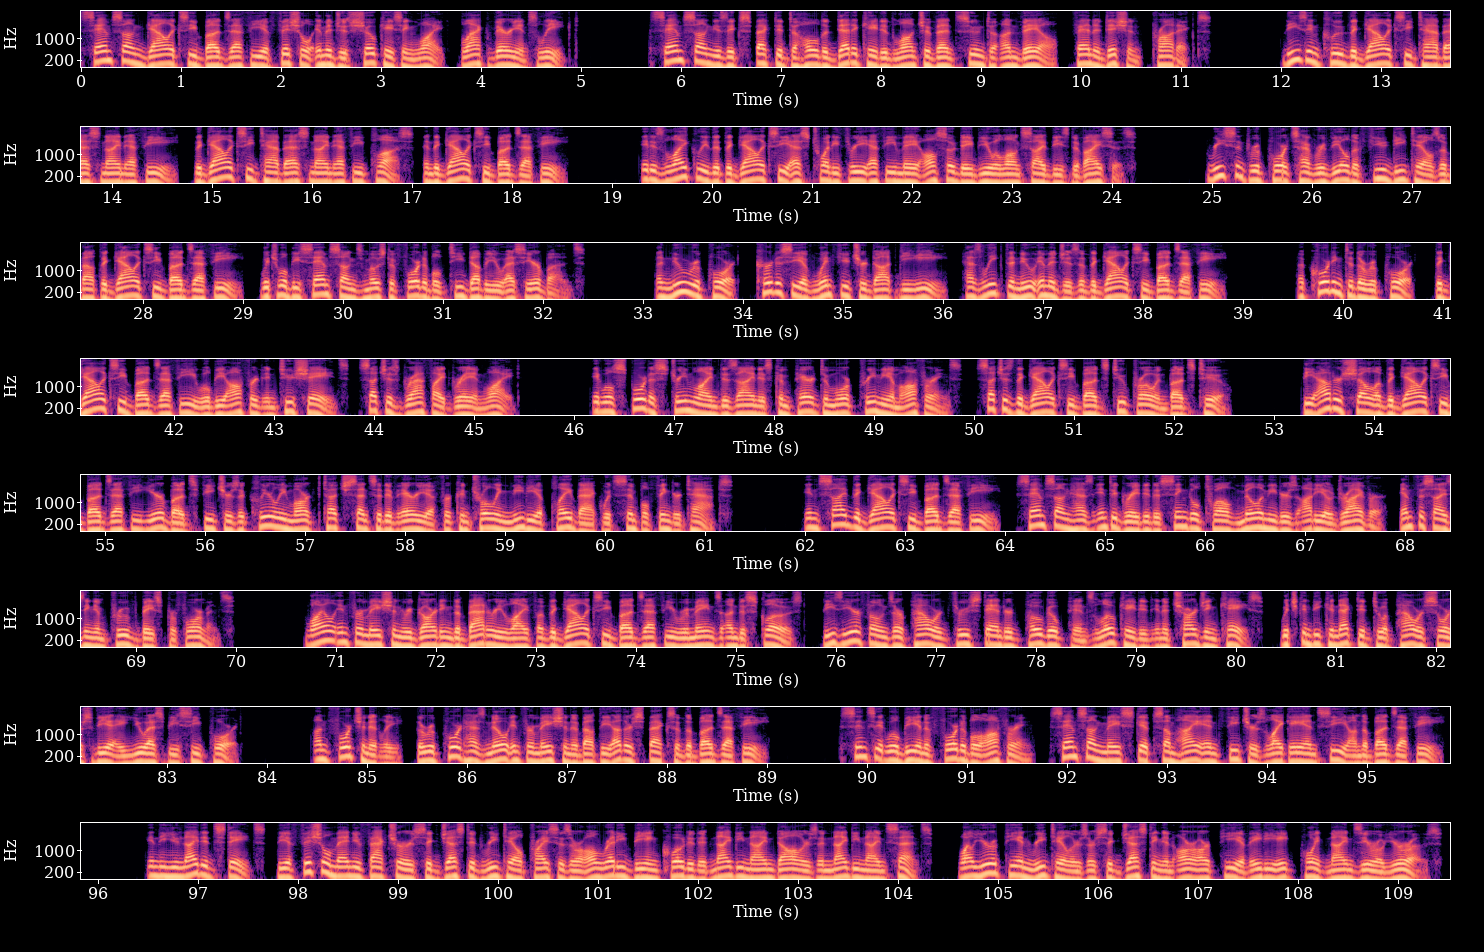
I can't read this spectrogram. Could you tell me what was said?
Samsung Galaxy Buds FE official images showcasing white, black variants leaked. Samsung is expected to hold a dedicated launch event soon to unveil Fan Edition products. These include the Galaxy Tab S9 FE, the Galaxy Tab S9 FE Plus, and the Galaxy Buds FE. It is likely that the Galaxy S23 FE may also debut alongside these devices. Recent reports have revealed a few details about the Galaxy Buds FE, which will be Samsung's most affordable TWS earbuds. A new report, courtesy of WinFuture.de, has leaked the new images of the Galaxy Buds FE. According to the report, the Galaxy Buds FE will be offered in two shades, such as graphite gray and white. It will sport a streamlined design as compared to more premium offerings, such as the Galaxy Buds 2 Pro and Buds 2. The outer shell of the Galaxy Buds FE earbuds features a clearly marked touch-sensitive area for controlling media playback with simple finger taps. Inside the Galaxy Buds FE, Samsung has integrated a single 12mm audio driver, emphasizing improved bass performance. While information regarding the battery life of the Galaxy Buds FE remains undisclosed, these earphones are powered through standard pogo pins located in a charging case, which can be connected to a power source via a USB-C port. Unfortunately, the report has no information about the other specs of the Buds FE. Since it will be an affordable offering, Samsung may skip some high-end features like ANC on the Buds FE. In the United States, the official manufacturer's suggested retail prices are already being quoted at $99.99, while European retailers are suggesting an RRP of 88.90 euros.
